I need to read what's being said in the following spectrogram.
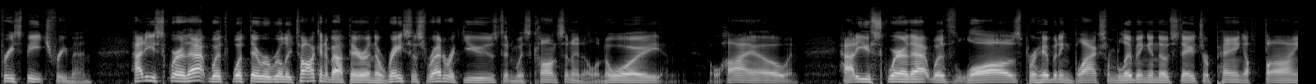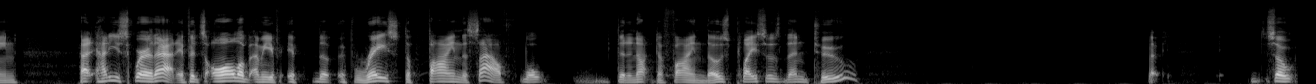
free speech, free men. How do you square that with what they were really talking about there and the racist rhetoric used in Wisconsin and Illinois and Ohio? And how do you square that with laws prohibiting blacks from living in those states or paying a fine? How, how do you square that? If it's all of, I mean, if, if the if race defined the South, well, did it not define those places then too? So,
